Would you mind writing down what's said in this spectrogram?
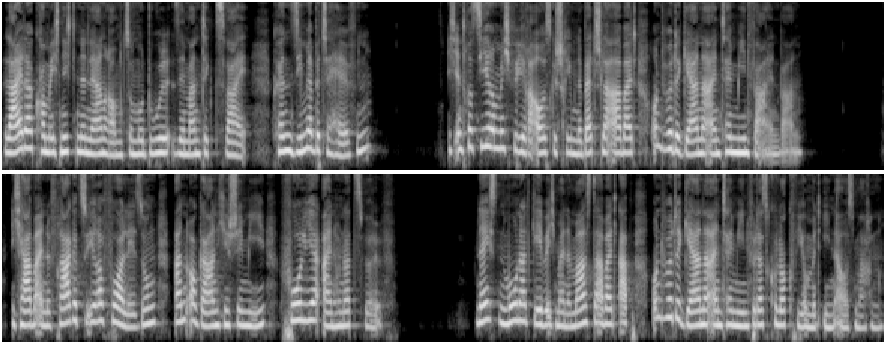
Leider komme ich nicht in den Lernraum zum Modul Semantik 2. Können Sie mir bitte helfen? Ich interessiere mich für Ihre ausgeschriebene Bachelorarbeit und würde gerne einen Termin vereinbaren. Ich habe eine Frage zu Ihrer Vorlesung an organische Chemie, Folie 112. Nächsten Monat gebe ich meine Masterarbeit ab und würde gerne einen Termin für das Kolloquium mit Ihnen ausmachen.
